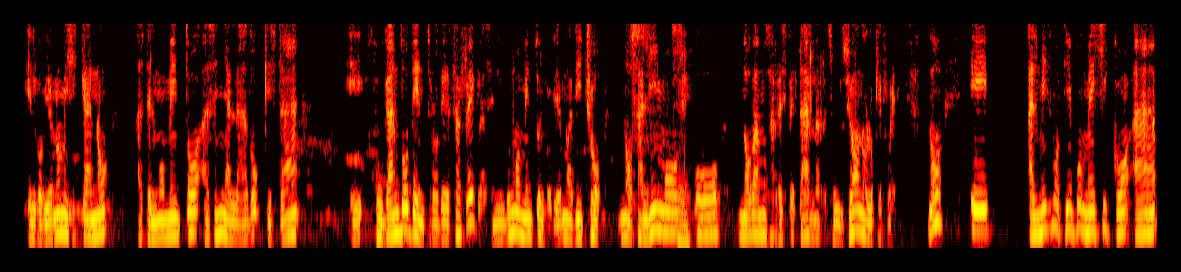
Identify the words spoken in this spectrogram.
el gobierno mexicano hasta el momento ha señalado que está eh, jugando dentro de esas reglas. En ningún momento el gobierno ha dicho no salimos o no vamos a respetar la resolución o lo que fuere, ¿no? Eh, al mismo tiempo, México ha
